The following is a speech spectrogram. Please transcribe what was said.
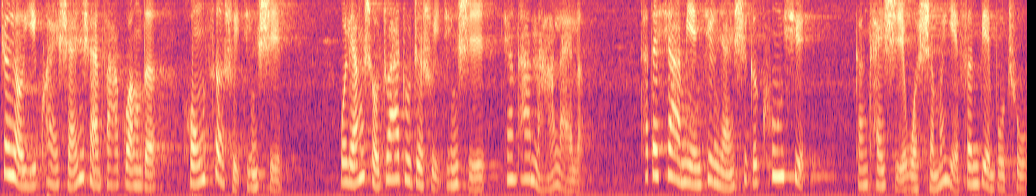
正有一块闪闪发光的红色水晶石。我两手抓住这水晶石，将它拿来了。它的下面竟然是个空穴，刚开始我什么也分辨不出，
